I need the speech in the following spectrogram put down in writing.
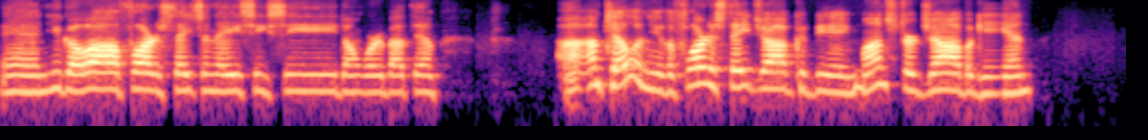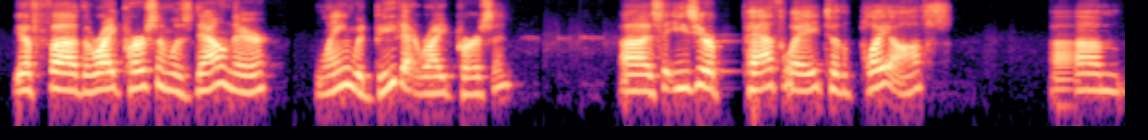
and you go, oh, Florida State's in the ACC. Don't worry about them. I'm telling you, the Florida State job could be a monster job again. If uh, the right person was down there, Lane would be that right person. Uh, it's an easier pathway to the playoffs um,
